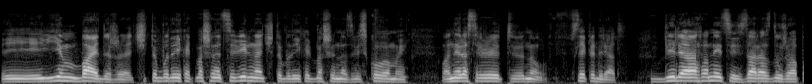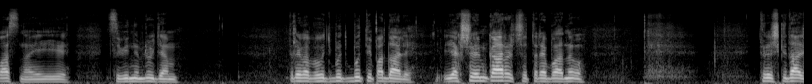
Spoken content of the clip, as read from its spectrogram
І їм байдуже, чи то буде їхати машина цивільна, чи то буде їхати машина з військовими. Вони розстрілюють ну, все підряд. Біля границі зараз дуже опасно і цивільним людям треба бути, подалі. Якщо їм кажуть, що треба ну, трішки далі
